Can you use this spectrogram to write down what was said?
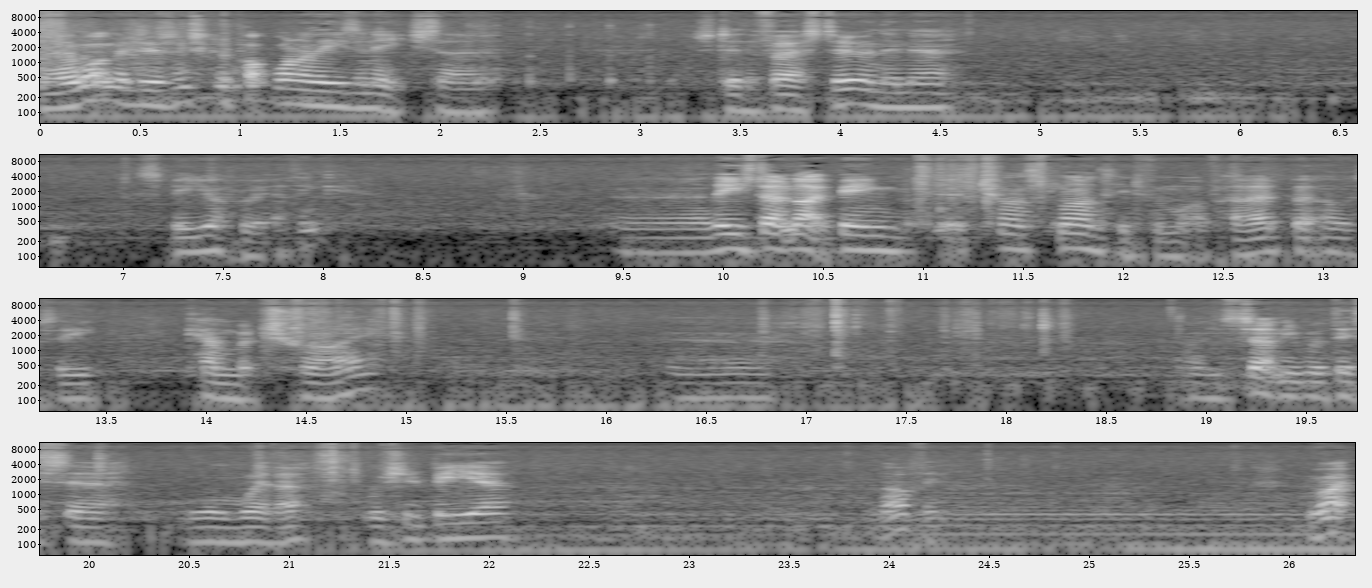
Uh, what I'm going to do is I'm just going to pop one of these in each. So just do the first two and then uh, speed you up a bit, I think. Uh, these don't like being transplanted from what I've heard, but obviously can but try. Uh, and certainly with this uh, warm weather, we should be uh, laughing. Right,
